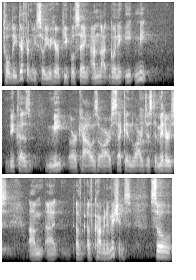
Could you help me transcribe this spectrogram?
totally differently. So you hear people saying, I'm not going to eat meat because meat or cows are our second largest emitters um, uh, of, of carbon emissions. So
